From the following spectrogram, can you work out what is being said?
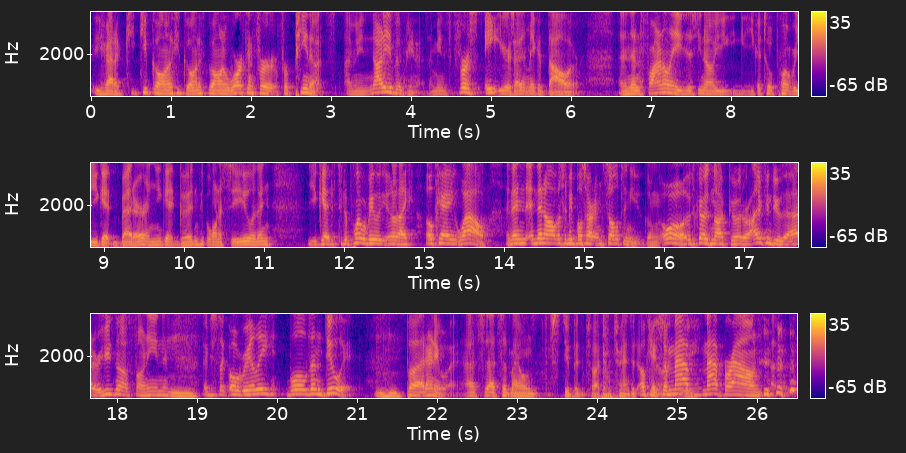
you got to keep going, keep going, keep going, working for, for peanuts. I mean, not even peanuts. I mean, the first eight years, I didn't make a dollar. And then finally, you just, you know, you, you get to a point where you get better and you get good and people want to see you. And then you get to the point where people you're like, okay, wow, and then and then all of a sudden people start insulting you, going, oh, this guy's not good, or I can do that, or he's not funny, and mm. I'm just like, oh, really? Well, then do it. But anyway, that's that's my own stupid fucking transit. Okay, so Matt Matt Brown, uh,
